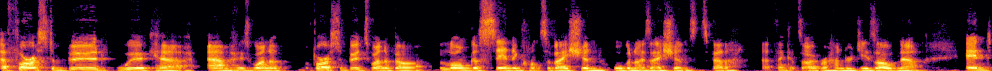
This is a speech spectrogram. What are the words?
a forest and bird worker um, who's one of Forest and Bird's one of our longest standing conservation organisations. It's about, a, I think it's over 100 years old now. And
